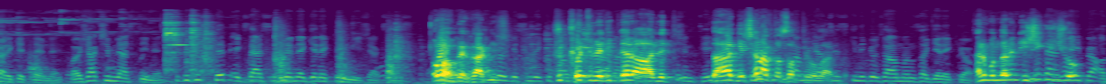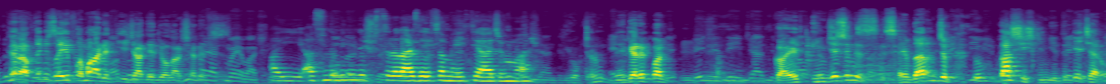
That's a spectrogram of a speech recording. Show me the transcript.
hareketlerine, bacak jimnastiğine, sıkıcı step egzersizlerine gerek duymayacaksınız. Oh be kardeşim. Şu kötüledikleri aleti daha geçen hafta satıyorlar. Riskini göze almanıza gerek yok. Hani bunların işi gücü yok. Her hafta bir zayıflama aleti icat ediyorlar şerefsiz. Ay aslında benim de şu sıralar zayıflamaya ihtiyacım var. Yok canım ne gerek var? Gayet incesiniz Sevda Hanımcığım. Gaz şişkin getir geçer o.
